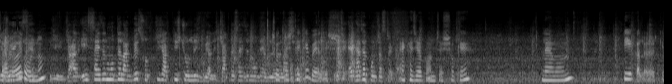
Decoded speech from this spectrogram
সালোয়ার ওড়না। জি যার এই সাইজের মধ্যে লাগবে 36 38 40 42 চারটে সাইজের মধ্যে अवेलेबल ছত্রিশ আছে থেকে বিয়াল্লিশ এটা 1050 টাকা এক হাজার পঞ্চাশ ওকে লেমন টিয়ে কালার আর কি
